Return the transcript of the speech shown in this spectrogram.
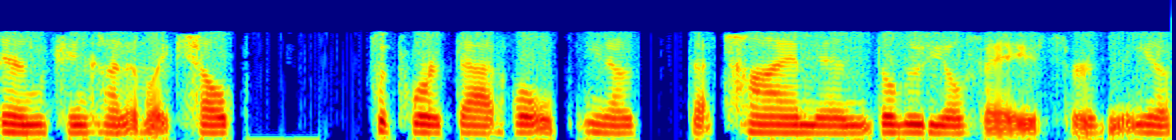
and can kind of like help support that whole, you know, that time in the luteal phase or you know,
